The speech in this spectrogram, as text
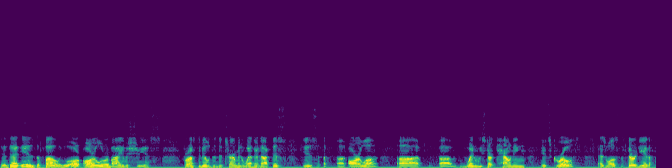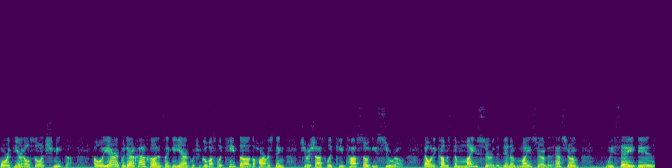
and that is the following. Arl Rabayim is For us to be able to determine whether or not this is uh, Arla, uh, um, when we start counting its growth, as well as the third year, the fourth year, and also on Shemitah. It's like a yerek, which would go bas lakita, the harvesting, shibashas lakitaso isuro. Now, when it comes to meiser, the din of meiser of an esrog, we say is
